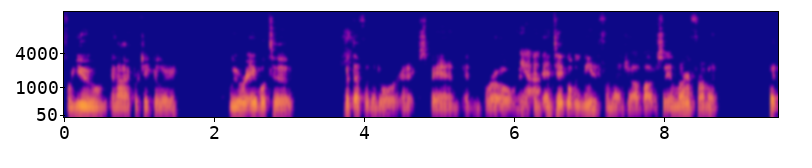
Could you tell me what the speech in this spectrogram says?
for you and I particularly, we were able to put that foot in the door and expand and grow and, Yeah. and, and take what we needed from that job, obviously, and learn from it. But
